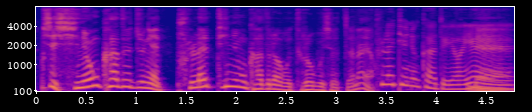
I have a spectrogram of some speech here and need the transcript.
혹시 신용카드 중에 플래티늄 카드라고 들어보셨잖아요. 플래티늄 카드요. 예. 네.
